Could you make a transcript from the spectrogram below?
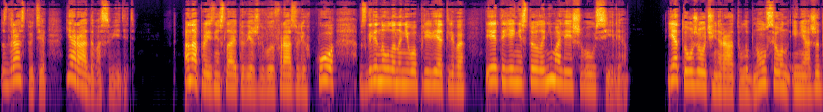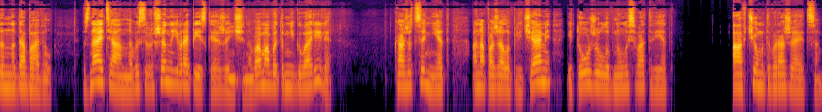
«Здравствуйте, я рада вас видеть». Она произнесла эту вежливую фразу легко, взглянула на него приветливо, и это ей не стоило ни малейшего усилия. «Я тоже очень рад», — улыбнулся он и неожиданно добавил. «Знаете, Анна, вы совершенно европейская женщина. Вам об этом не говорили?» «Кажется, нет», она пожала плечами и тоже улыбнулась в ответ. «А в чем это выражается?»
